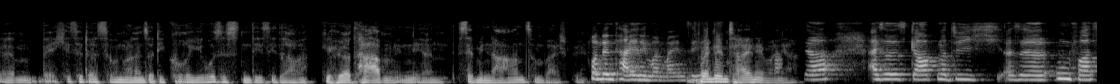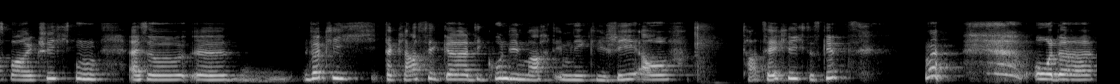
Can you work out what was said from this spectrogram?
Ähm, welche Situationen waren dann so die kuriosesten, die Sie da gehört haben in Ihren Seminaren zum Beispiel? Von den Teilnehmern meinen Sie? Von den Teilnehmern, ja. Ja, also es gab natürlich also unfassbare Geschichten. Also äh, wirklich der Klassiker, die Kundin macht im Negligé auf. Tatsächlich, das gibt's. Oder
